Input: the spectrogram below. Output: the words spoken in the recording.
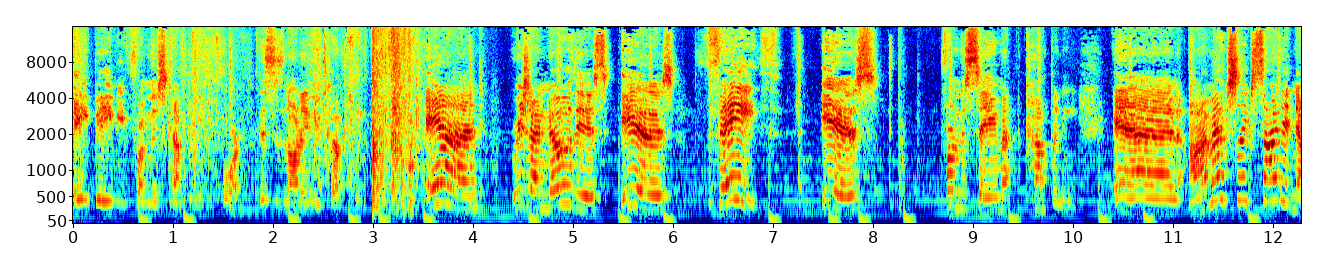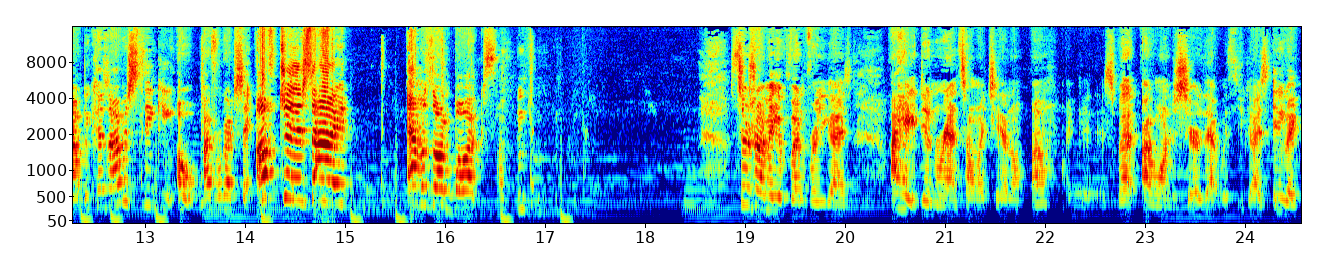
a baby from this company before. This is not a new company. And the reason I know this is Faith is from the same company. And I'm actually excited now because I was thinking, oh, I forgot to say, off to the side, Amazon box. Still trying to make it fun for you guys. I hate doing rants on my channel. Oh my goodness. But I wanted to share that with you guys. Anyway,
